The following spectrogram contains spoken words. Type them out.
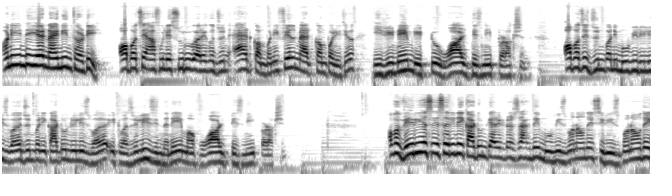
अनि in the year nineteen thirty अब चाहिँ आफूले सुरु गरेको जुन ad company film ad company थियो he renamed it to world Disney production अब चाहिँ जुन पनि मुभी रिलिज भयो जुन पनि कार्टुन रिलिज भयो it was release in the name of world Disney production अब भेरियस यसरी नै कार्टुन क्यारेक्टर्स राख्दै मुभिज बनाउँदै सिरिज बनाउँदै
